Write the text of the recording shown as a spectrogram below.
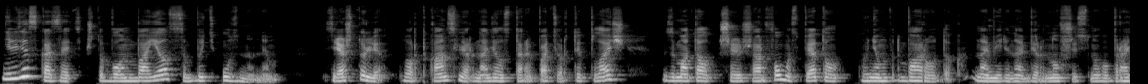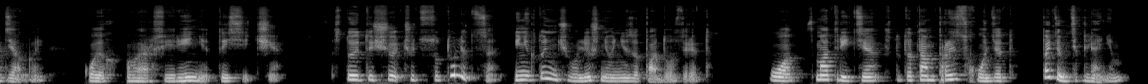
Нельзя сказать, чтобы он боялся быть узнанным. Зря, что ли, лорд-канцлер надел старый потертый плащ, замотал шею шарфом и спрятал в нем подбородок, намеренно обернувшись снова бродягой, коих в Арферине тысячи. Стоит еще чуть сутулиться, и никто ничего лишнего не заподозрит. «О, смотрите, что-то там происходит. Пойдемте глянем».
